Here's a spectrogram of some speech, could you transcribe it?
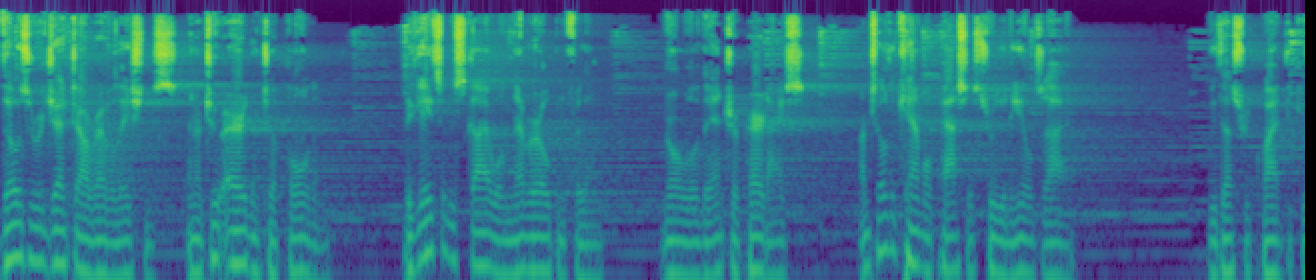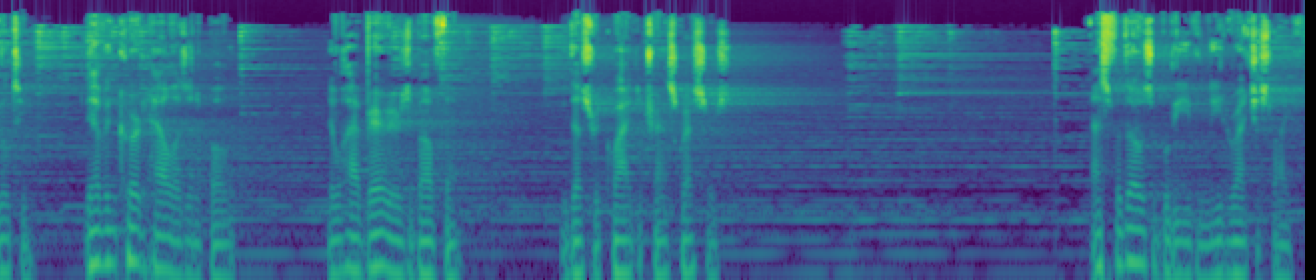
those who reject our revelations and are too arrogant to uphold them, the gates of the sky will never open for them, nor will they enter paradise until the camel passes through the needle's eye. We thus requite the guilty. They have incurred hell as an abode. They will have barriers above them. We thus requite the transgressors. As for those who believe and lead a righteous life,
